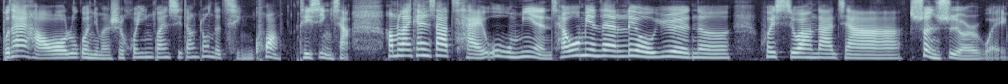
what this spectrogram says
不太好哦。如果你们是婚姻关系当中的情况，提醒一下。好，我们来看一下财务面。财务面在六月呢，会希望大家顺势而为。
